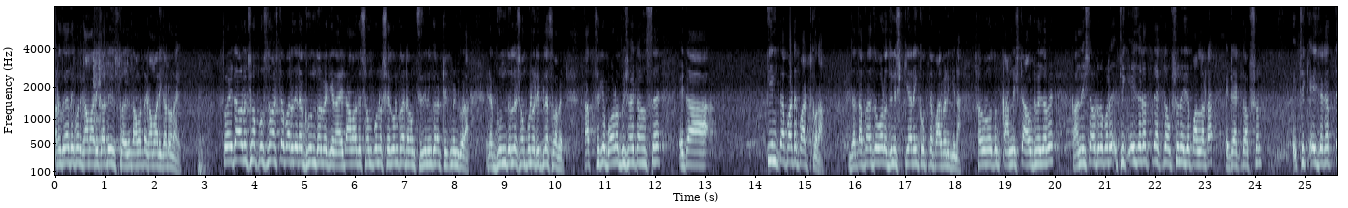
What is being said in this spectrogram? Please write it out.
অনেক জায়গায় দেখবেন গামারি কাঠও ইউজ করে কিন্তু আমারটা গামারি কাঠও নাই। তো এটা অনেক সব প্রশ্ন আসতে পারে যে এটা ঘুণ ধরবে কিনা। এটা আমাদের সম্পূর্ণ সেগুন করা এবং সিজনিং করা ট্রিটমেন্ট করা। এটা ঘুণ ধরলে সম্পূর্ণ রিপ্লেস পাবেন। তার থেকে বড় বিষয়টা হচ্ছে এটা তিনটা পার্টে পার্ট করা। যাতে আপনারা এত বড় জিনিস কেয়ারিং করতে পারবেন কি না সর্বপ্রথম কার্নিশটা আউট হয়ে যাবে। কার্নিশটা আউট হওয়ার পরে ঠিক এই জায়গাতে একটা অপশন এই যে পাল্লাটা, এটা একটা অপশন ঠিক এই জায়গাতে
